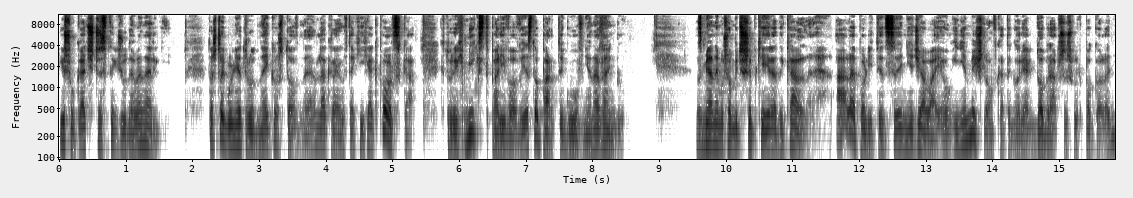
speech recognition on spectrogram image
i szukać czystych źródeł energii. To szczególnie trudne i kosztowne dla krajów takich jak Polska, których miks paliwowy jest oparty głównie na węglu. Zmiany muszą być szybkie i radykalne, ale politycy nie działają i nie myślą w kategoriach dobra przyszłych pokoleń,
